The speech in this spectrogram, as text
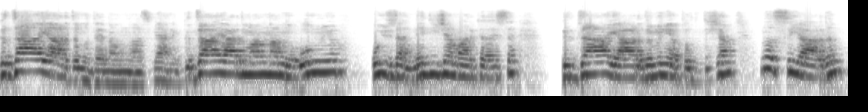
Gıda yardımı demem lazım. Yani gıda yardımı anlamlı olmuyor. O yüzden ne diyeceğim arkadaşlar? Gıda yardımı yapıldı diyeceğim. Nasıl yardım?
